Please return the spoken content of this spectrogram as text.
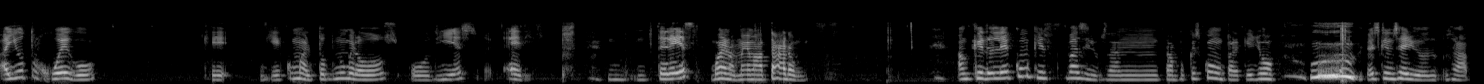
hay otro juego que llegué como al top número 2 o 10, eh, 10, 3, bueno, me mataron. Aunque en realidad como que es fácil, o sea, tampoco es como para que yo, uh, es que en serio, o sea,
